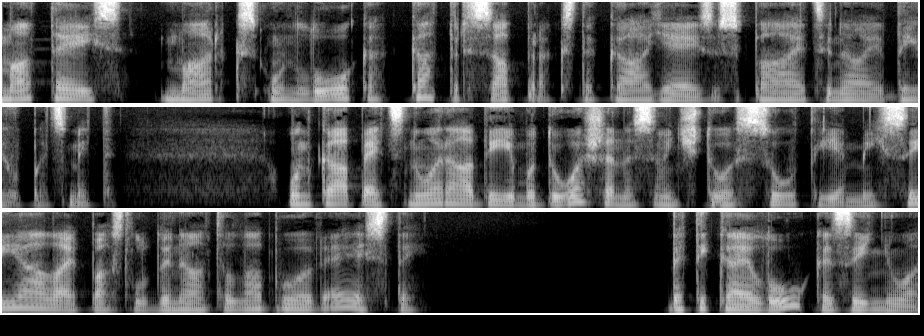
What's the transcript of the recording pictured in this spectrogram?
Matejs, Marks un Loka katrs apraksta, kā Jēzus paaicināja 12, un kāpēc norādījumu došanas viņš to sūtīja misijā, lai pasludinātu labo vēsti. Bet tikai Lūka ziņo,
